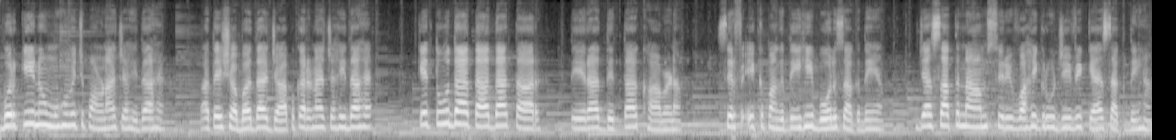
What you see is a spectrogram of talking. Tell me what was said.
ਬੁਰਕੀ ਨੂੰ ਮੂੰਹ ਵਿੱਚ ਪਾਉਣਾ ਚਾਹੀਦਾ ਹੈ ਅਤੇ ਸ਼ਬਦ ਦਾ ਜਾਪ ਕਰਨਾ ਚਾਹੀਦਾ ਹੈ ਕਿ ਤੂੰ ਦਾਤਾ ਦਾਤਾਰ ਤੇਰਾ ਦਿੱਤਾ ਖਾਵਣਾ। ਸਿਰਫ ਇੱਕ ਪੰਕਤੀ ਹੀ ਬੋਲ ਸਕਦੇ ਹਾਂ, ਜਾਂ ਸਤਨਾਮ ਸ੍ਰੀ ਵਾਹਿਗੁਰੂ ਜੀ ਵੀ ਕਹਿ ਸਕਦੇ ਹਾਂ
